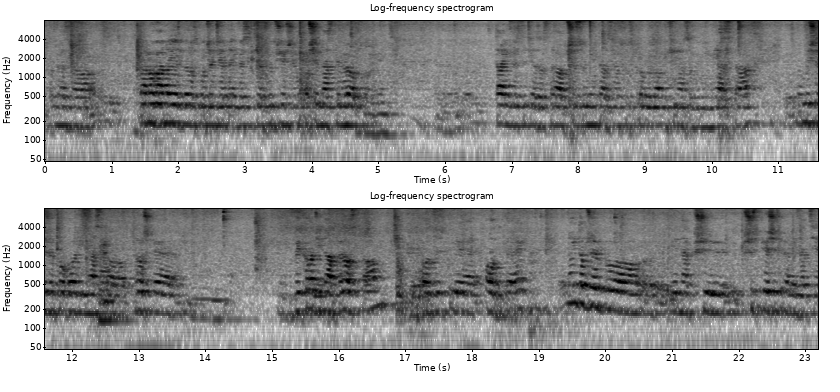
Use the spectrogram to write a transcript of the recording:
natomiast no, planowane jest do rozpoczęcia ta inwestycja w 2018 roku, więc y, ta inwestycja została przesunięta w związku z problemami finansowymi miasta. No myślę, że powoli nas to troszkę mm, wychodzi na prostą, y, odzyskuje oddech. No i dobrze by było y, jednak przy, przyspieszyć realizację,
